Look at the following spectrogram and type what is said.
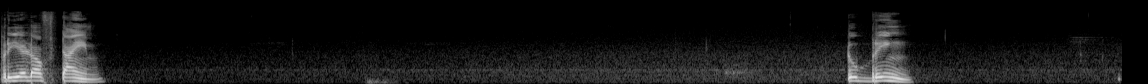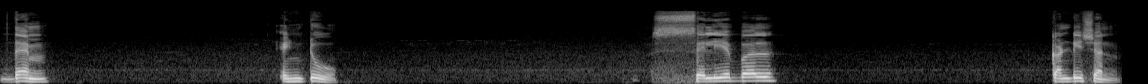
period of time. To bring them into saleable condition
